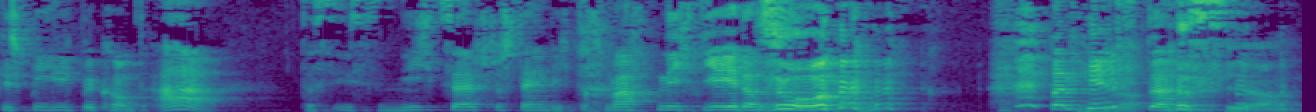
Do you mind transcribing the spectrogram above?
gespiegelt bekommt, ah, das ist nicht selbstverständlich, das macht nicht jeder so, dann hilft ja, das. Ja.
